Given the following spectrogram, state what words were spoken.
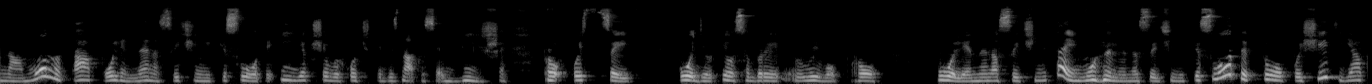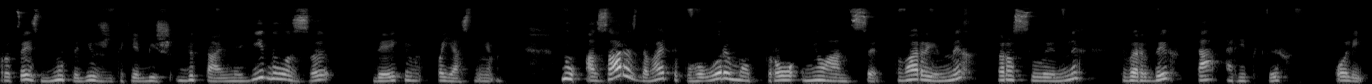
на моно та поліненасичені кислоти. І якщо ви хочете дізнатися більше про ось цей поділ, і особливо про поліненасичені та й мононенасичені кислоти, то пишіть, я про це зніму тоді вже таке більш детальне відео з деякими поясненнями. Ну, а зараз давайте поговоримо про нюанси тваринних, рослинних, твердих та рідких олій.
